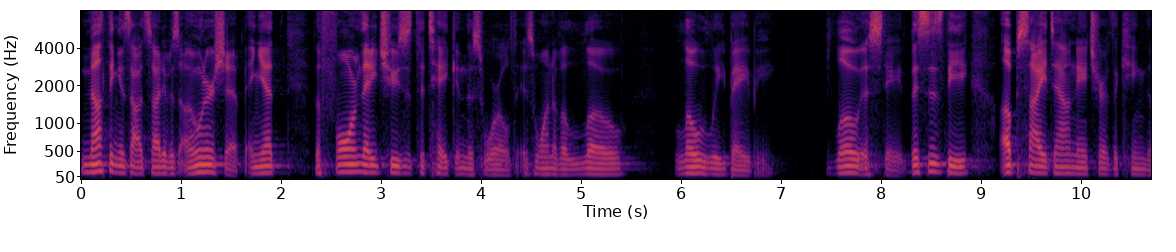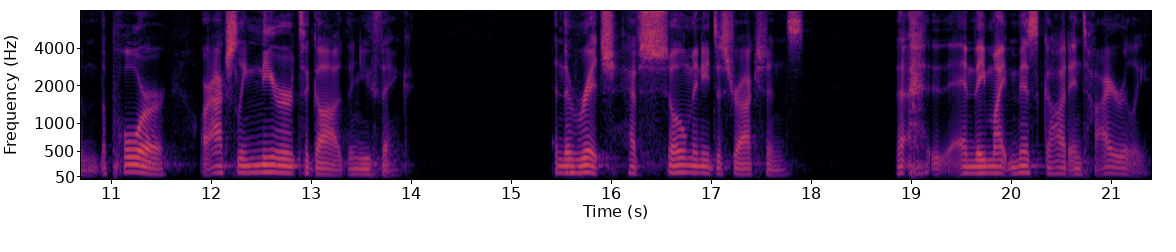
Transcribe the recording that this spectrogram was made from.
Nothing is outside of his ownership. And yet, the form that he chooses to take in this world is one of a low, lowly baby, low estate. This is the upside down nature of the kingdom. The poor are actually nearer to God than you think. And the rich have so many distractions, that, and they might miss God entirely.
